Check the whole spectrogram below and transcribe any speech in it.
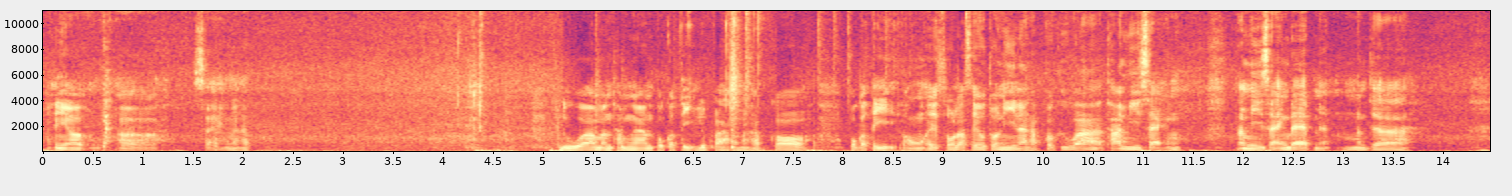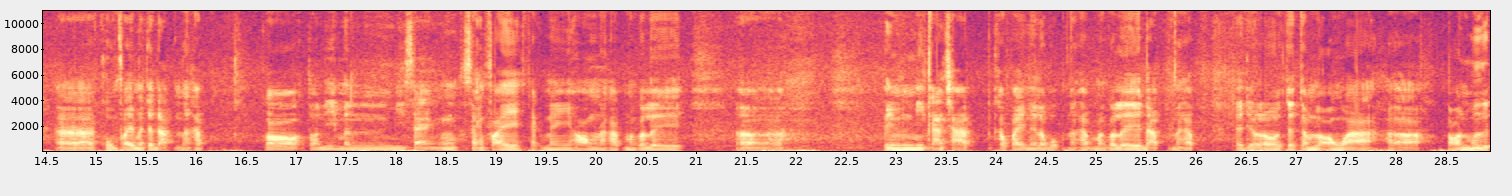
อันนี้เอาเอ่อแสงนะครับ ดูว่ามันทำงานปกติหรือเปล่านะครับ ก็ ปกติของไอโซลาเซลล์ตัวนี้นะครับ ก็คือว่าถ้ามีแสงถ้ามีแสงแดดเนี่ยมันจะโคมไฟมันจะดับนะครับ ก็ตอนนี้มันมีแสงแสงไฟจากในห้องนะครับ มันก็เลยเเป็นมีการชาร์จเข้าไปในระบบนะครับ มันก็เลยดับนะครับ แต่เดี๋ยวเราจะจำลองว่าอตอนมืด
